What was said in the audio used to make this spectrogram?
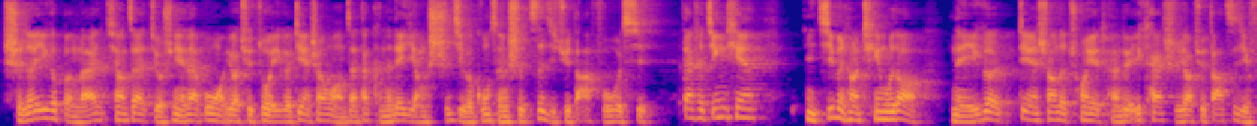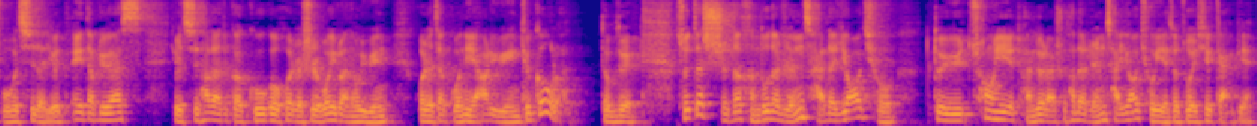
使得一个本来像在九十年代末要去做一个电商网站，他可能得养十几个工程师自己去搭服务器。但是今天，你基本上听不到哪一个电商的创业团队一开始要去搭自己服务器的，有 AWS，有其他的这个 Google 或者是微软的云，或者在国内阿里云就够了，对不对？所以这使得很多的人才的要求。对于创业团队来说，他的人才要求也在做一些改变。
